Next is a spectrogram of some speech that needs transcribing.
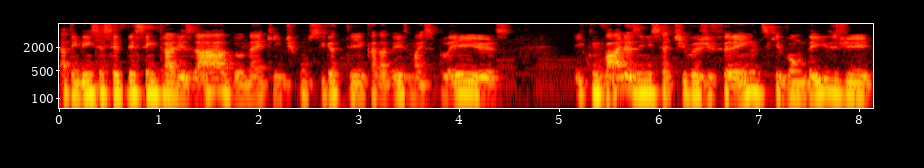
a tendência é ser descentralizado, né, que a gente consiga ter cada vez mais players e com várias iniciativas diferentes que vão desde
